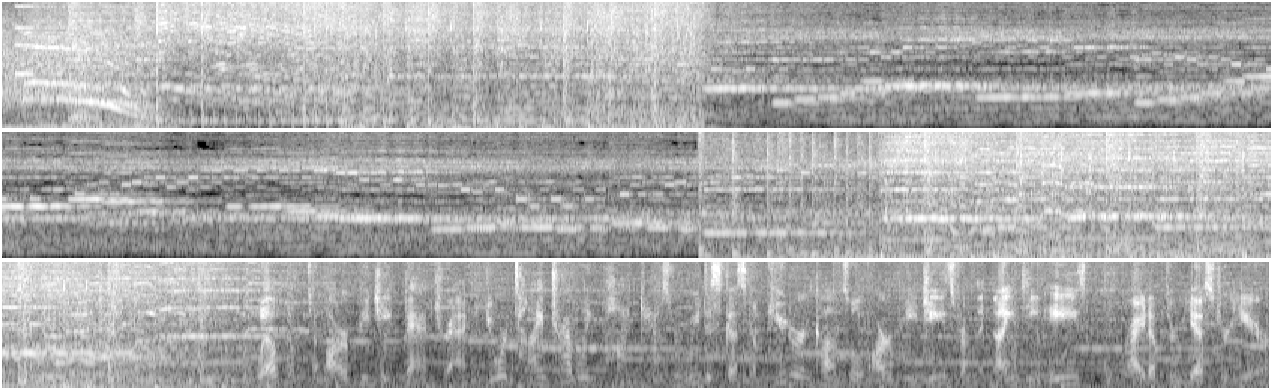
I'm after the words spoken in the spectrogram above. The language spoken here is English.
time traveling podcast where we discuss computer and console RPGs from the 1980s right up through yesteryear.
